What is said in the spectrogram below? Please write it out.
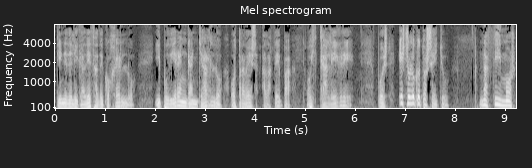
tiene delicadeza de cogerlo y pudiera engancharlo otra vez a la cepa, ¡ay, qué alegre! Pues eso es lo que tú has hecho. Nacimos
